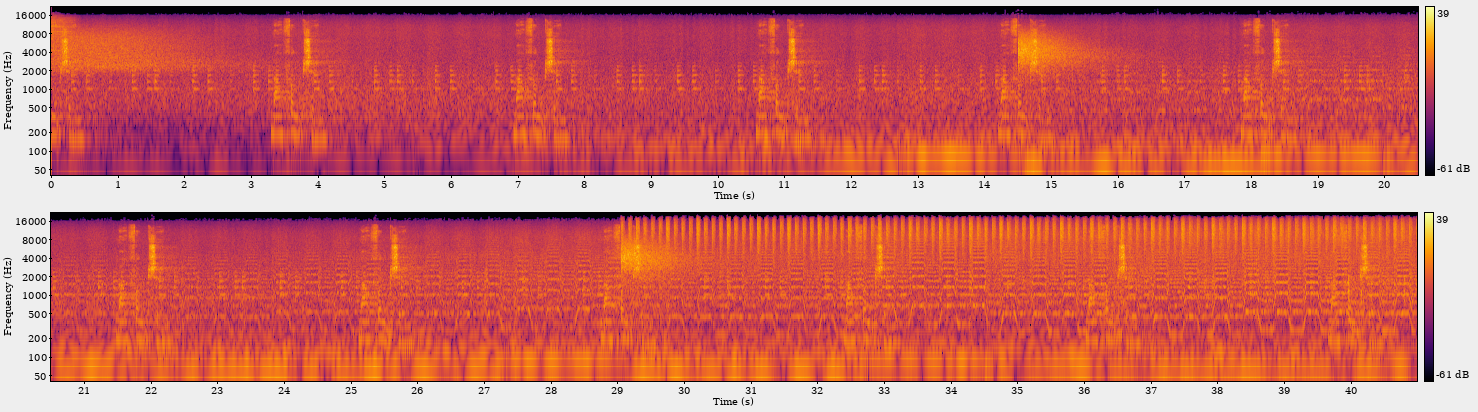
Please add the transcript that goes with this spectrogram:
malfunction. Malfunction. Malfunction. Malfunction. Malfunction. Malfunction. Malfunction. Malfunction. Malfunction. Malfunction. Malfunction. Malfunction.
